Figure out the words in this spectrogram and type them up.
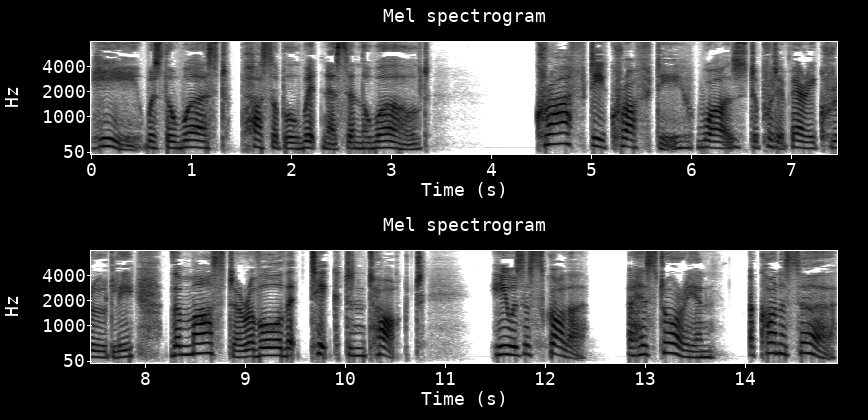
He was the worst possible witness in the world. Crafty Crofty was, to put it very crudely, the master of all that ticked and talked. He was a scholar, a historian, a connoisseur.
